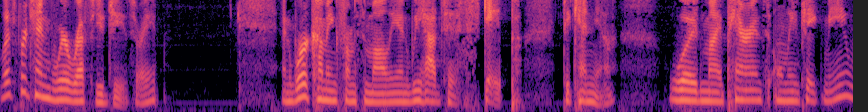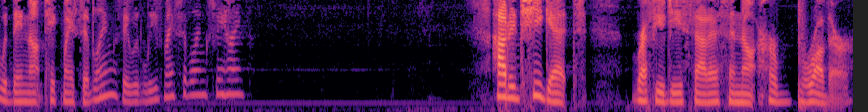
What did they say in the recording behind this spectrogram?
Let's pretend we're refugees, right? and we're coming from Somalia and we had to escape to Kenya. Would my parents only take me? Would they not take my siblings? They would leave my siblings behind? How did she get refugee status and not her brother?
